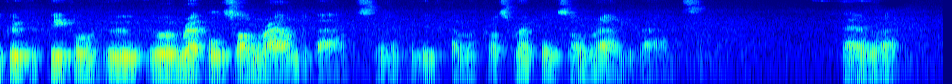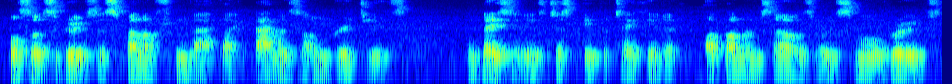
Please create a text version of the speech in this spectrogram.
a group of people who, who are rebels on roundabouts. We've come across rebels on roundabouts. There are all sorts of groups have spun off from that, like banners on bridges. And basically, it's just people taking it upon themselves or as small groups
